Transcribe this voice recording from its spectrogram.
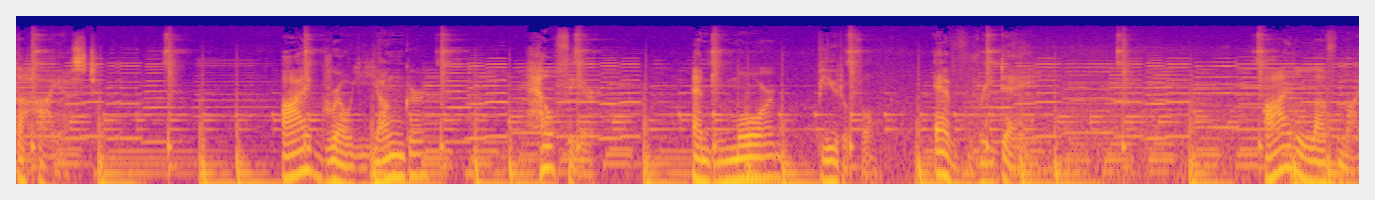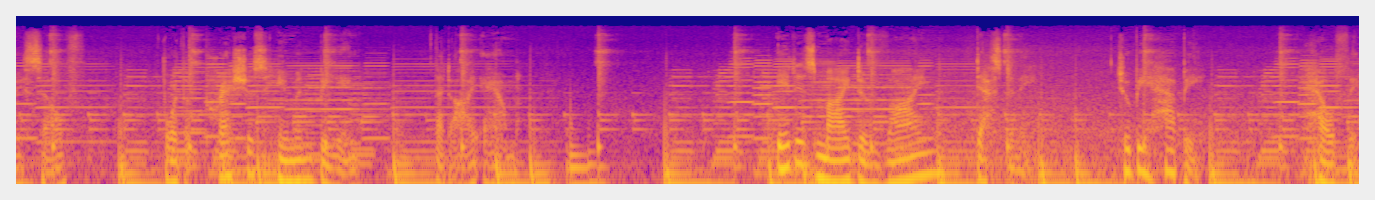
the highest. I grow younger, healthier, and more beautiful every day. I love myself for the precious human being that I am. It is my divine destiny to be happy, healthy,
